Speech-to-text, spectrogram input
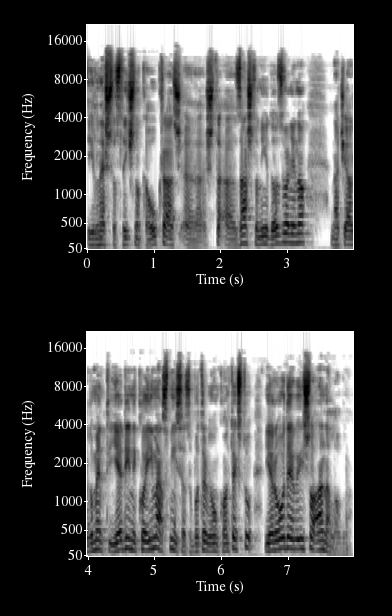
ili nešto slično kao ukras, šta, zašto nije dozvoljeno? Znači, argument jedini koji ima smisla se upotrebi u ovom kontekstu, jer ovdje je išlo analogno.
